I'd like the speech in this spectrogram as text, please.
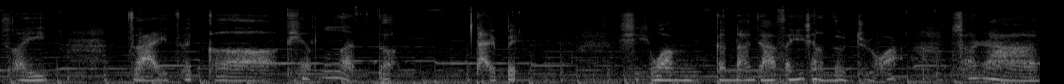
所以，在这个天冷的台北。希望跟大家分享这句话。虽然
